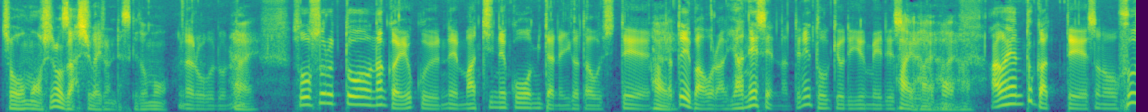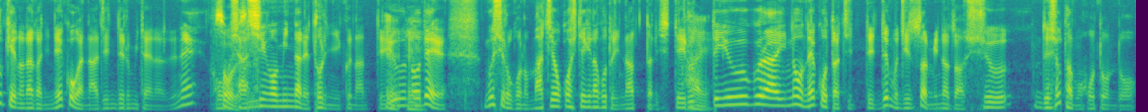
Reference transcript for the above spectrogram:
長毛種の雑種がいるんですけども、なるほどね、はい。そうすると、なんかよくね、町猫みたいな言い方をして、はい。例えばほら、屋根線なんてね、東京で有名ですけれども、はいはいはいはい。あの辺とかって、その風景の中に猫が馴染んでるみたいなのでね、写真をみんなで撮りに行くなんていうので、むしろこの町おこし的なことになったりしているっていうぐらいの猫たちって、でも実はみんな雑種でしょ、多分ほとんど。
